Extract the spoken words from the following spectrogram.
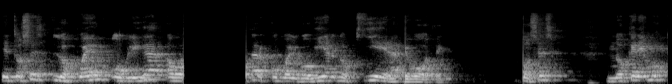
Entonces, los pueden obligar a votar como el gobierno quiera que voten. Entonces, no queremos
